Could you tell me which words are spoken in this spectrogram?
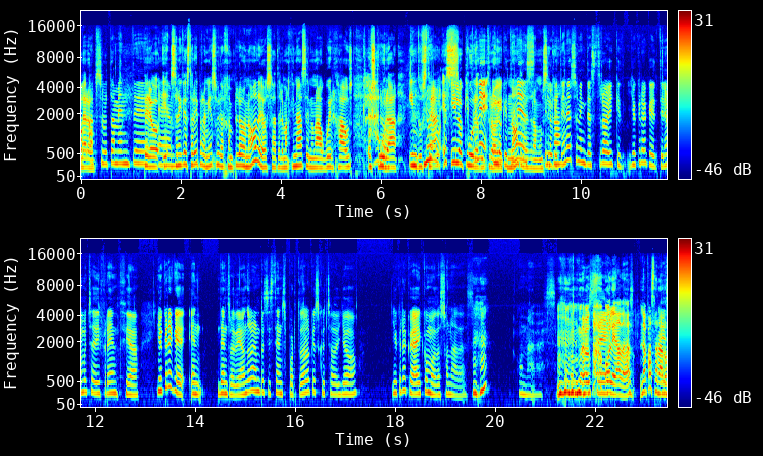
claro. absolutamente. Pero eh, em, Sonic Destroy para mí es un ejemplo, ¿no? De, o sea, te lo imaginas en una warehouse oscura, industrial, No, es y lo que puro tiene- y Detroit, lo que ¿no? A tiene través es- de la y música. lo que tiene Sonic Destroy, que yo creo que tiene mucha diferencia. Yo creo que en, dentro de Underground Resistance, por todo lo que he escuchado yo, yo creo que hay como dos sonadas. Ujú. Onadas. Ese- oleadas. No pasa nada,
